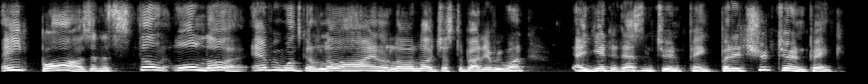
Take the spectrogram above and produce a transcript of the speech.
eight bars and it's still all lower. Everyone's got a lower high and a lower low, just about everyone. And yet it hasn't turned pink, but it should turn pink.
